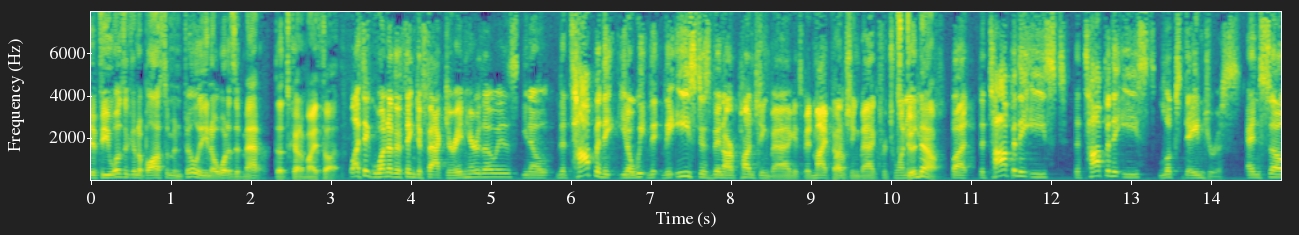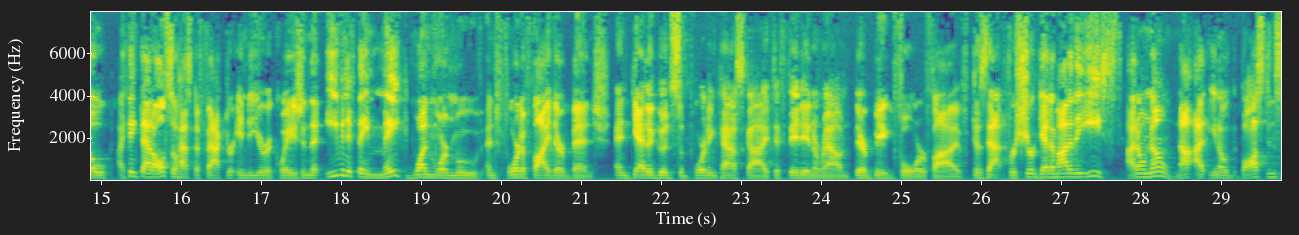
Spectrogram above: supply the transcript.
if he wasn't going to blossom in Philly, you know, what does it matter? That's kind of my thought. Well, I think one other thing to factor in here though is, you know, the top of the, you know, we the, the East has been our punching bag. It's been my punching yeah. bag for 20 good years. now. But the top of the East, the top of the East looks dangerous. And so I think that also has to factor into your equation that even if they make one more move and fortify their bench and get a good supporting cast guy to fit in around their big four or five, does that for sure get them out of the East? I don't know. Not, I, you know, Boston's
